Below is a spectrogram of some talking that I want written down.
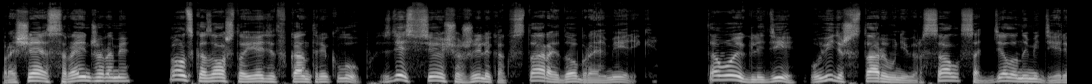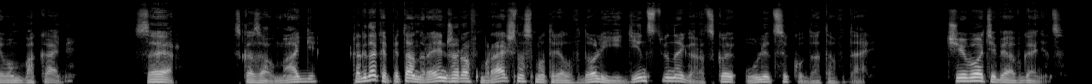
Прощаясь с рейнджерами, он сказал, что едет в кантри-клуб. Здесь все еще жили, как в старой доброй Америке. Того и гляди, увидишь старый универсал с отделанными деревом боками. «Сэр», — сказал Маги, когда капитан рейнджеров мрачно смотрел вдоль единственной городской улицы куда-то вдаль. «Чего тебе, афганец?»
